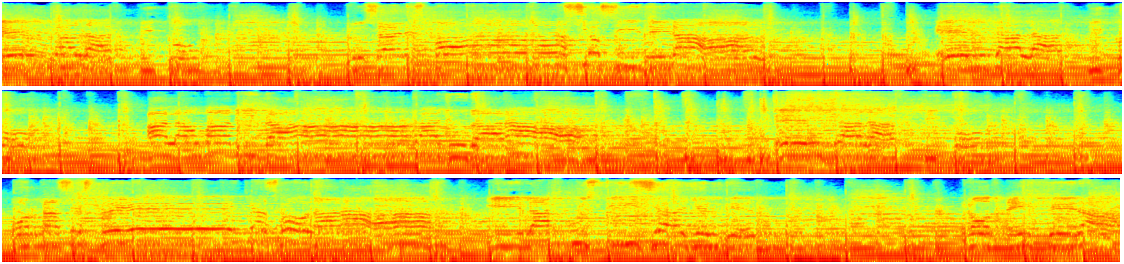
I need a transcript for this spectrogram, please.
viajero galáctico cruza el espacio sideral. El galáctico a la humanidad ayudará. El galáctico por las estrellas volará y la justicia y el bien protegerá.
